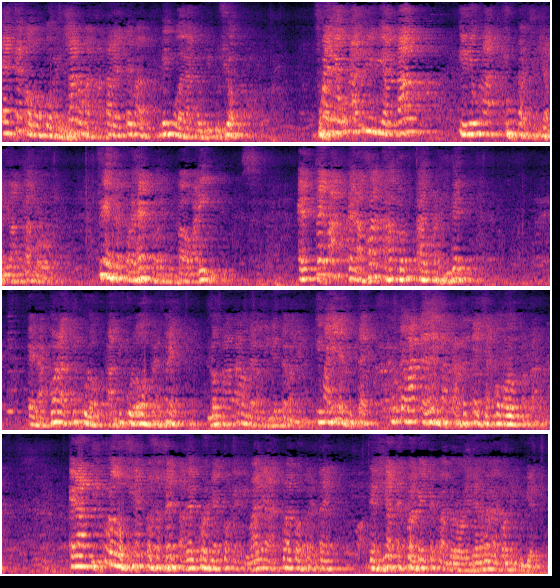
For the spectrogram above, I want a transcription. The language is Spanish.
es que como comenzaron a tratar el tema mismo de la Constitución, fue de una liviandad y de una superficialidad clamorosa. Fíjense, por ejemplo, diputado Marín, el tema de las faltas absolutas del presidente, el actual artículo, artículo 233, lo trataron de la siguiente manera. Imagínense usted un debate de esa trascendencia, ¿cómo lo trataron? El artículo 260 del proyecto, que equivale al actual 233, decía textualmente cuando lo leyeron en la constituyente.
